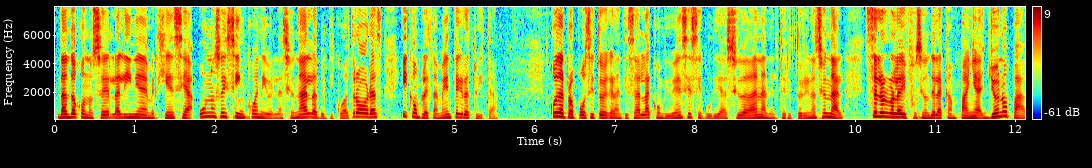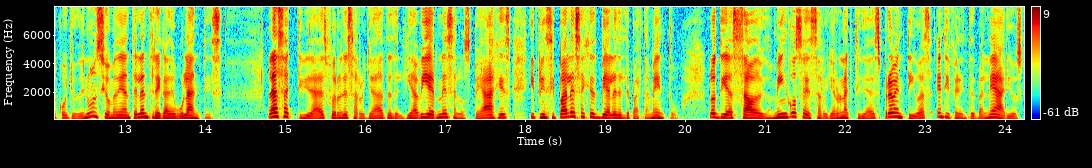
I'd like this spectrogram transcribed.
dando a conocer la línea de emergencia 165 a nivel nacional las 24 horas y completamente gratuita. Con el propósito de garantizar la convivencia y seguridad ciudadana en el territorio nacional, se logró la difusión de la campaña Yo no pago, yo denuncio mediante la entrega de volantes. Las actividades fueron desarrolladas desde el día viernes en los peajes y principales ejes viales del departamento. Los días sábado y domingo se desarrollaron actividades preventivas en diferentes balnearios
